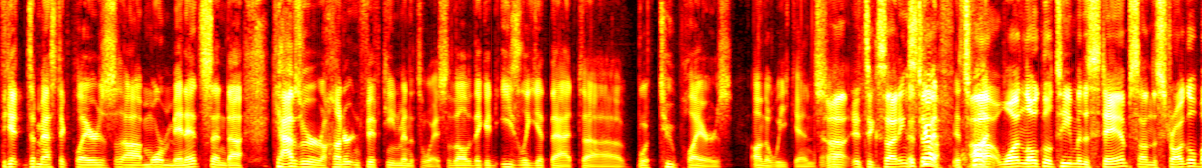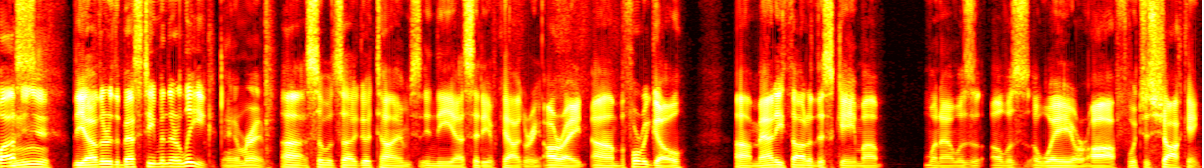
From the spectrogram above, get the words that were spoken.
to get domestic players uh, more minutes. And uh, Cavs are 115 minutes away, so they they could easily get that uh, with two players on the weekend. So uh, it's exciting it's stuff. Good. It's fun. Uh, one local team in the Stamps on the struggle bus. Mm. The other, the best team in their league. Damn right. Uh, so it's good times in the city of Calgary. All right. Um, before we go, Maddie thought of this game up when I was I was away or off, which is shocking.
